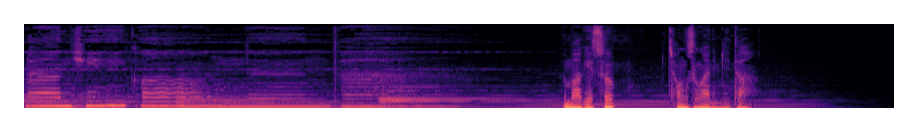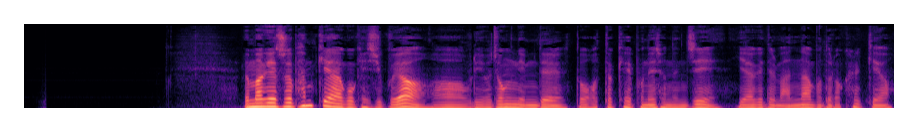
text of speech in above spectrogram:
나란히 걷는다 음악의 숲 정승환입니다 음악의 숲 함께하고 계시고요. 어, 우리 요정님들 또 어떻게 보내셨는지 이야기들 만나보도록 할게요.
